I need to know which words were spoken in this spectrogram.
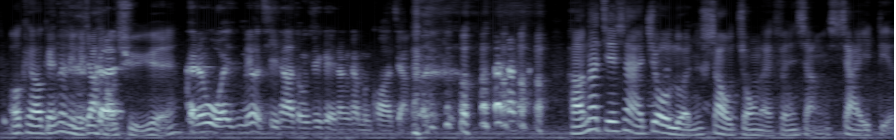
OK OK，那你比较好取悦。可能我没有其他东西可以让他们夸奖。好，那接下来就轮少中来分享下一点，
